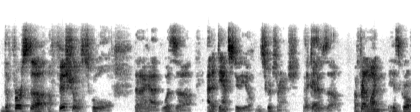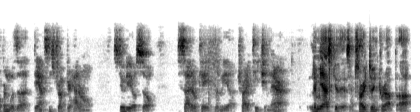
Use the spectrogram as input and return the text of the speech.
the first uh, official school that I had was uh, at a dance studio in Scripps Ranch. Okay. It was uh, a friend of mine. His girlfriend was a dance instructor, had her own studio. So decided, okay, let me uh, try teaching there. Let me ask you this. I'm sorry to interrupt. Uh,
